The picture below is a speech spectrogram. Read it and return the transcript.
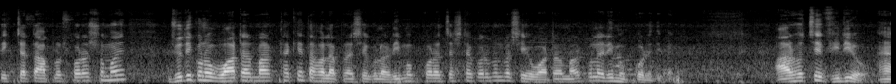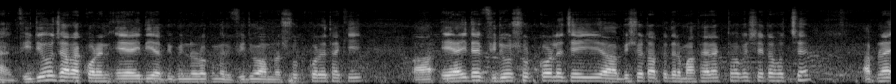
পিকচারটা আপলোড করার সময় যদি কোনো ওয়াটারমার্ক থাকে, তাহলে আপনারা সেগুলো রিমুভ করার চেষ্টা করবেন বা সেই ওয়াটারমার্কগুলো রিমুভ করে দিবেন। আর হচ্ছে ভিডিও হ্যাঁ ভিডিও যারা করেন এআই দিয়ে বিভিন্ন রকমের ভিডিও আমরা শ্যুট করে থাকি। এআই দিয়ে ভিডিও শ্যুট করলে যেই বিষয়টা আপনাদের মাথায় রাখতে হবে, সেটা হচ্ছে আপনার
